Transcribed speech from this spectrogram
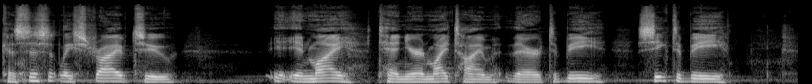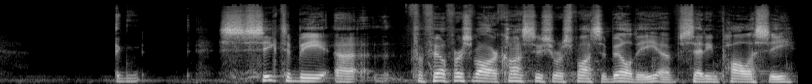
consistently strived to, in my tenure and my time there, to be seek to be seek to be uh, fulfill first of all our constitutional responsibility of setting policy,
